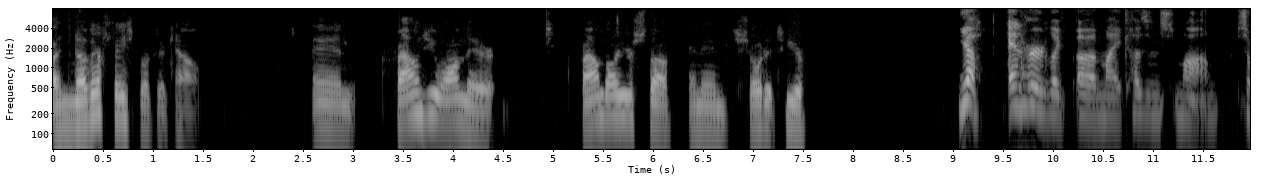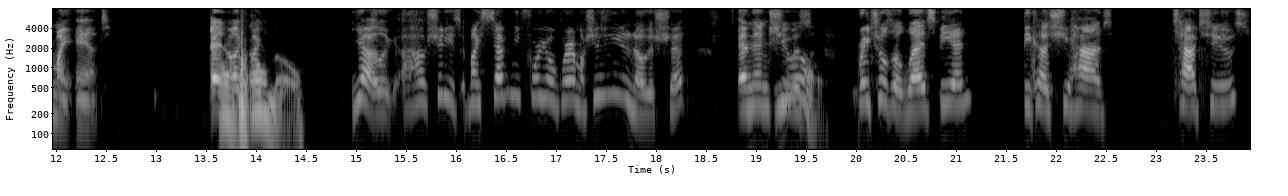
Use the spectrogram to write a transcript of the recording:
another Facebook account, and found you on there, found all your stuff, and then showed it to your. Yeah, and her like uh my cousin's mom, so my aunt. And oh like my, hell no! yeah, like how shitty is it? My seventy four year old grandma? She doesn't need to know this shit. And then she was Rachel's a lesbian because she has tattoos.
